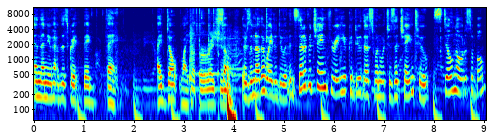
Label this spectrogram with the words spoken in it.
And then you have this great big thing. I don't like Preparation. it. So there's another way to do it. Instead of a chain three, you can do this one, which is a chain two. Still noticeable,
